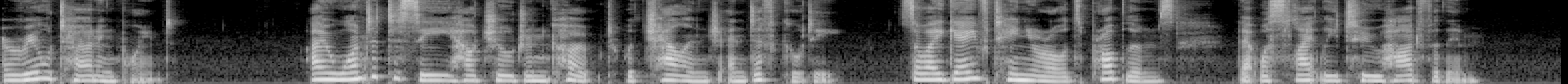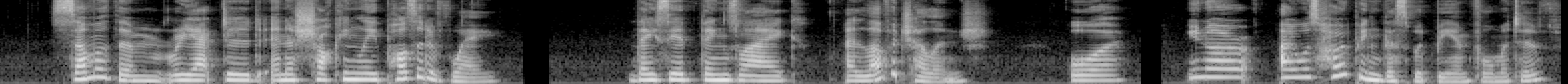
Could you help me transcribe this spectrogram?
a real turning point. I wanted to see how children coped with challenge and difficulty, so I gave 10 year olds problems that were slightly too hard for them. Some of them reacted in a shockingly positive way. They said things like, I love a challenge, or, you know, I was hoping this would be informative.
